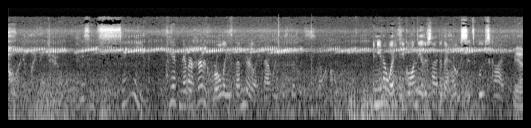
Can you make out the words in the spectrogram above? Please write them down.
Oh, I get lightning too. That is insane. I have never heard rolling thunder like that where it just doesn't stop. And you know what? If you go on the other side of the house, it's blue sky. Yeah.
